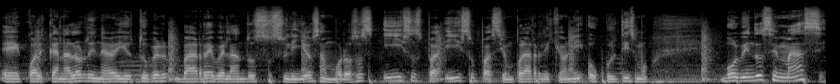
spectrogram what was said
eh, cual canal ordinario de youtuber va revelando sus líos amorosos y, sus y su pasión por la religión y ocultismo, volviéndose más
